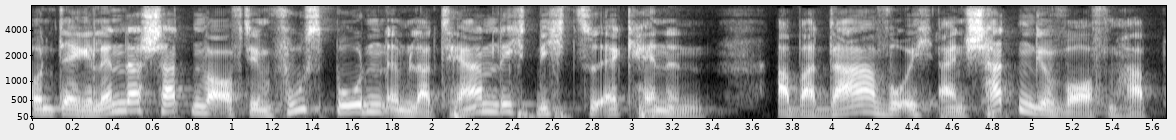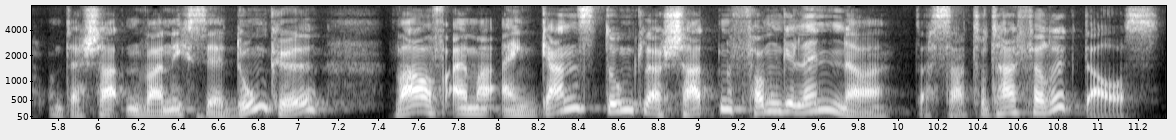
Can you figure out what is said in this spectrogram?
und der Geländerschatten war auf dem Fußboden im Laternenlicht nicht zu erkennen. Aber da, wo ich einen Schatten geworfen habe, und der Schatten war nicht sehr dunkel, war auf einmal ein ganz dunkler Schatten vom Geländer. Das sah total verrückt aus.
